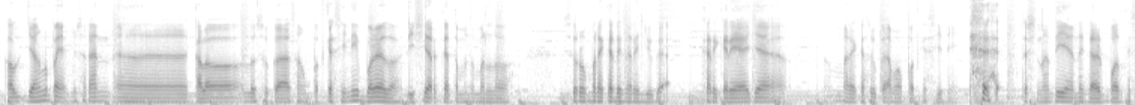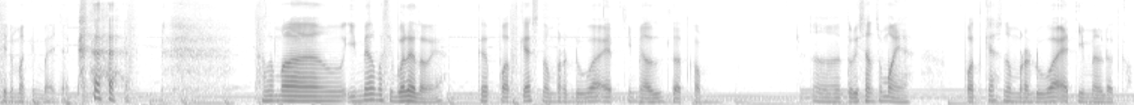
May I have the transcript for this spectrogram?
Kalau jangan lupa ya misalkan uh, kalau lo suka sama podcast ini boleh loh di share ke teman-teman lo. Suruh mereka dengerin juga. Kari-kari aja mereka suka sama podcast ini. Terus nanti yang dengerin podcast ini makin banyak. Kalau mau email masih boleh loh ya ke podcast nomor 2 at gmail.com uh, tulisan semua ya podcast nomor 2 at gmail.com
